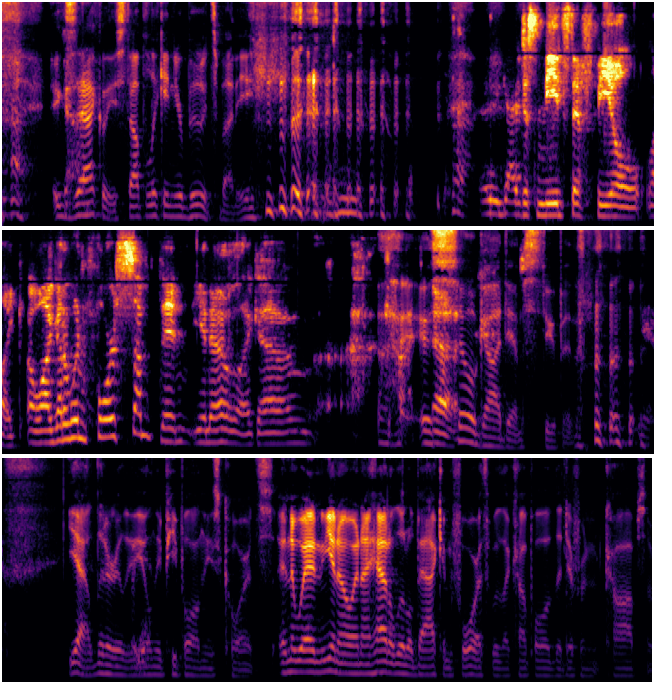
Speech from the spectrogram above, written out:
exactly. Stop licking your boots, buddy. The guy just needs to feel like, oh, I got to enforce something. You know, like, um, Ah, it was Yeah. so goddamn stupid. yeah, literally the only people on these courts. And when, you know, and I had a little back and forth with a couple of the different cops or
